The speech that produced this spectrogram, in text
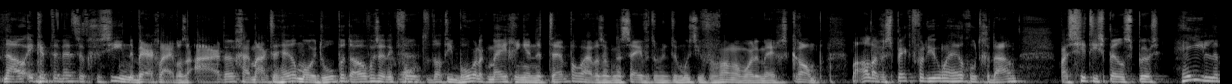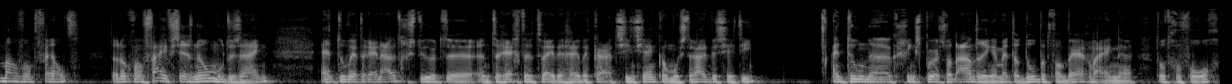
Nou, ik heb de wedstrijd gezien. De Bergwijn was aardig. Hij maakte een heel mooi doelpunt over. En ik vond dat hij behoorlijk meeging in het tempo. Hij was ook na 70 minuten moest hij vervangen worden wegens kramp. Maar alle respect voor de jongen, heel goed gedaan. Maar City speelt Spurs helemaal van het veld. Dat ook gewoon 5-6-0 moeten zijn. En toen werd er een uitgestuurd, eh, een terechte tweede gele kaart. Sinchenko moest eruit bij City. En toen eh, ging Spurs wat aandringen met dat doelpunt van Bergwijn eh, tot gevolg.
